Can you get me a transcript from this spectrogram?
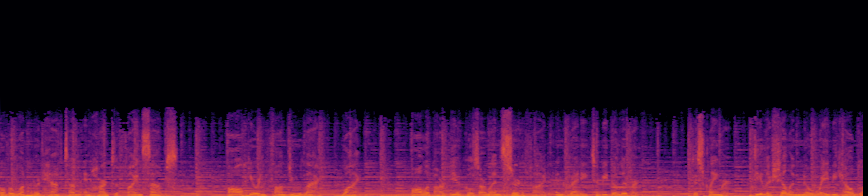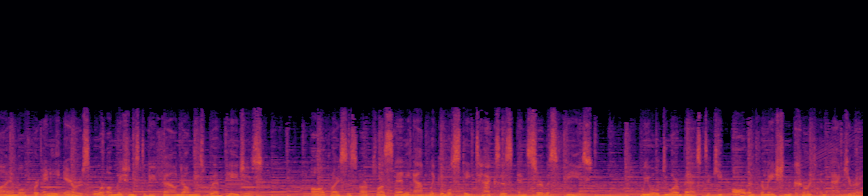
over 100 half-ton and hard-to-find subs. All here in Fond du Lac, why? All of our vehicles are Lenz certified and ready to be delivered. Disclaimer, dealer shall in no way be held liable for any errors or omissions to be found on these web pages. All prices are plus any applicable state taxes and service fees. We will do our best to keep all information current and accurate,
